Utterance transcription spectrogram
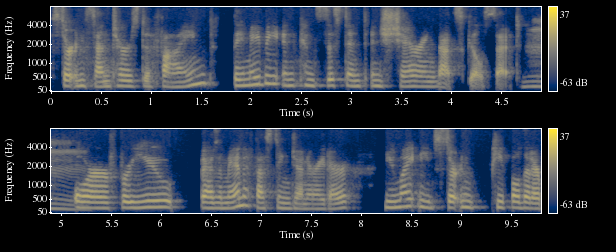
certain centers defined, they may be inconsistent in sharing that skill set. Mm. Or for you as a manifesting generator, you might need certain people that are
